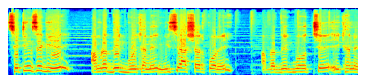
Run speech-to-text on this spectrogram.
সেটিংসে গিয়ে আমরা দেখব এখানে, নিচে আসার পরে আমরা দেখব হচ্ছে এখানে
